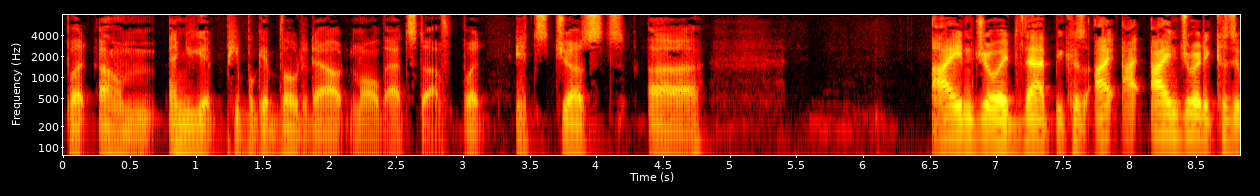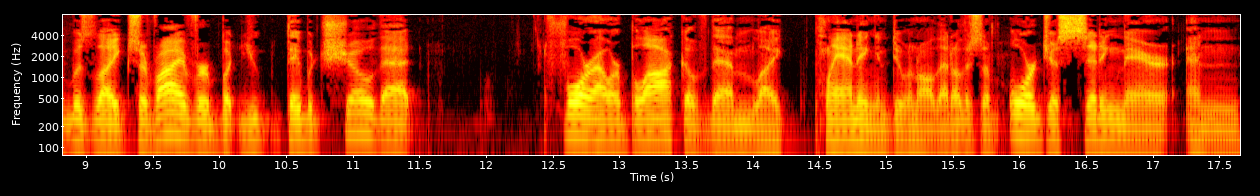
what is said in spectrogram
but um, and you get people get voted out and all that stuff. But it's just uh, I enjoyed that because I I, I enjoyed it because it was like Survivor, but you they would show that four hour block of them like planning and doing all that other stuff, or just sitting there and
